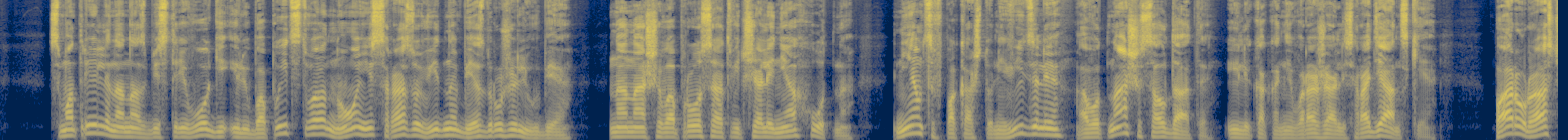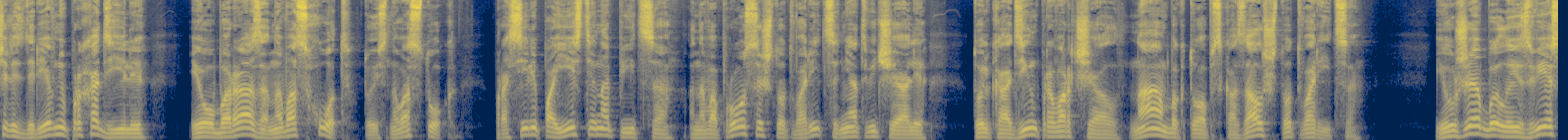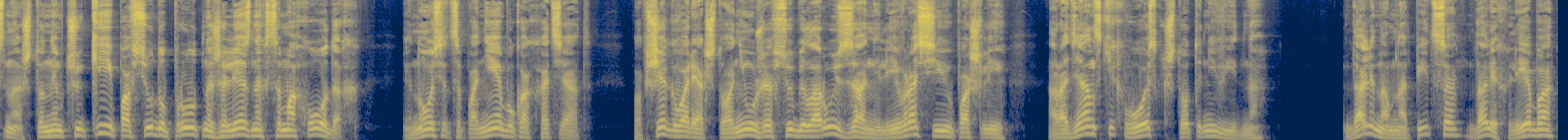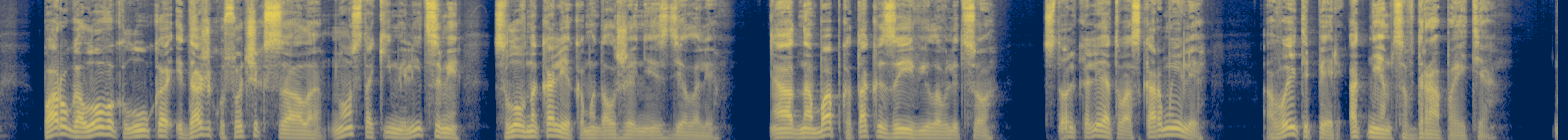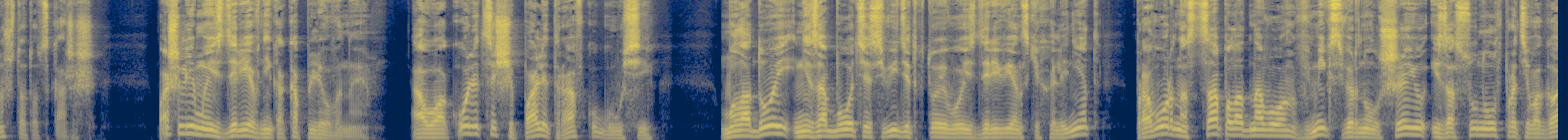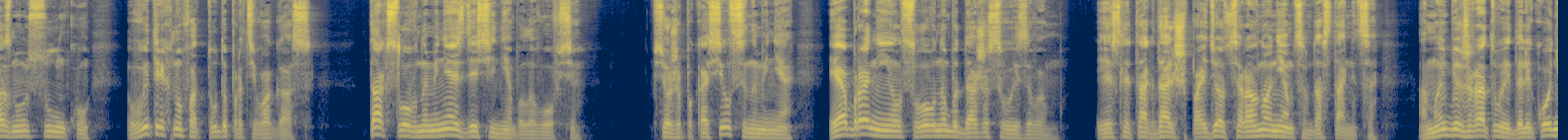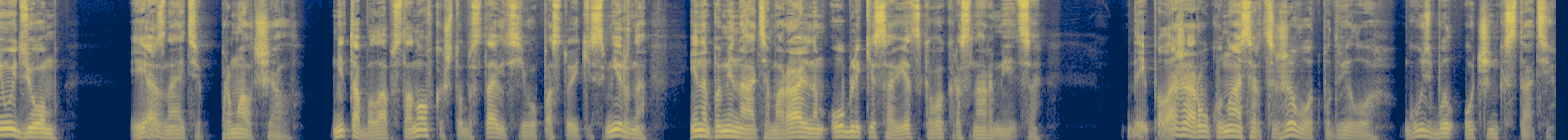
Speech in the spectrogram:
Смотрели на нас без тревоги и любопытства, но и сразу видно без дружелюбия. На наши вопросы отвечали неохотно, Немцев пока что не видели, а вот наши солдаты, или, как они выражались, радянские, пару раз через деревню проходили, и оба раза на восход, то есть на восток, просили поесть и напиться, а на вопросы, что творится, не отвечали, только один проворчал, нам бы кто обсказал, что творится. И уже было известно, что немчуки повсюду прут на железных самоходах и носятся по небу, как хотят. Вообще говорят, что они уже всю Беларусь заняли и в Россию пошли, а радянских войск что-то не видно. Дали нам напиться, дали хлеба, пару головок лука и даже кусочек сала, но с такими лицами, словно калекам одолжение сделали. А одна бабка так и заявила в лицо. «Столько лет вас кормили, а вы теперь от немцев драпаете». Ну что тут скажешь. Пошли мы из деревни, как оплеванные а у околицы щипали травку гуси. Молодой, не заботясь, видит, кто его из деревенских или нет, проворно сцапал одного, вмиг свернул шею и засунул в противогазную сумку, вытряхнув оттуда противогаз. Так, словно меня здесь и не было вовсе. Все же покосился на меня и обронил, словно бы даже с вызовом. «Если так дальше пойдет, все равно немцам достанется, а мы без жратвы далеко не уйдем». И я, знаете, промолчал. Не та была обстановка, чтобы ставить его по стойке смирно и напоминать о моральном облике советского красноармейца. Да и, положа руку на сердце, живот подвело. Гусь был очень кстати.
